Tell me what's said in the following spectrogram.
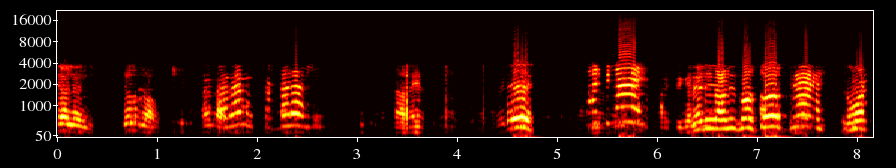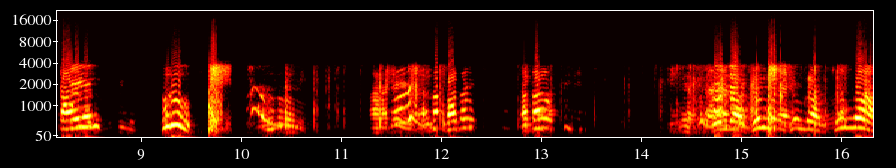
চ্যালেঞ্জ চলে যাও। রেডি রানি দোস্ত তোমার টাইম শুরু। সুন্দর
